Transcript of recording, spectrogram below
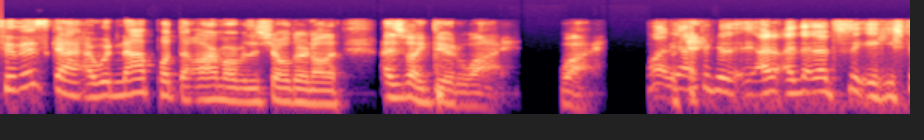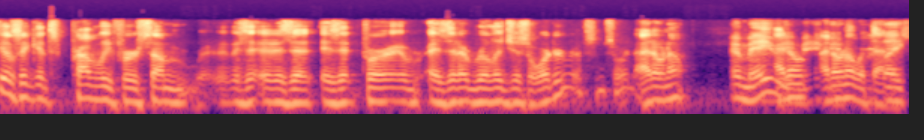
To this guy, I would not put the arm over the shoulder and all that. I just like, dude, why? Why? Well, I mean, I think I, I, that's he feels like it's probably for some. Is it is it is it for is it a religious order of some sort? I don't know. And maybe I don't maybe I don't know what that like, is.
